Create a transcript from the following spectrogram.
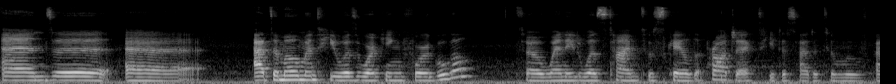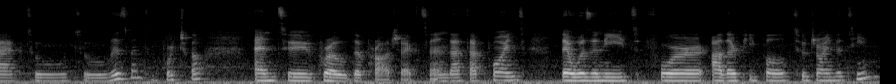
and uh, uh, at the moment he was working for Google, So when it was time to scale the project, he decided to move back to, to Lisbon, to Portugal, and to grow the project. And at that point, there was a need for other people to join the team.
